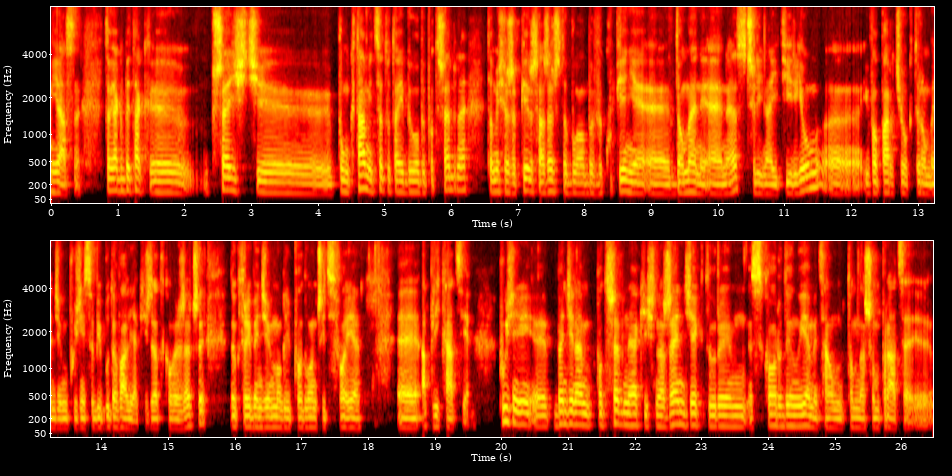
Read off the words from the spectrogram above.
Jasne. To jakby tak y, przejść y, punktami, co tutaj byłoby potrzebne, to myślę, że pierwsza rzecz to byłoby wykupienie e, domeny ENS, czyli na Ethereum e, i w oparciu o którą będziemy później sobie budowali jakieś dodatkowe rzeczy, do której będziemy mogli podłączyć swoje e, aplikacje. Później e, będzie nam potrzebne jakieś narzędzie, którym skoordynujemy całą tą naszą pracę. E,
